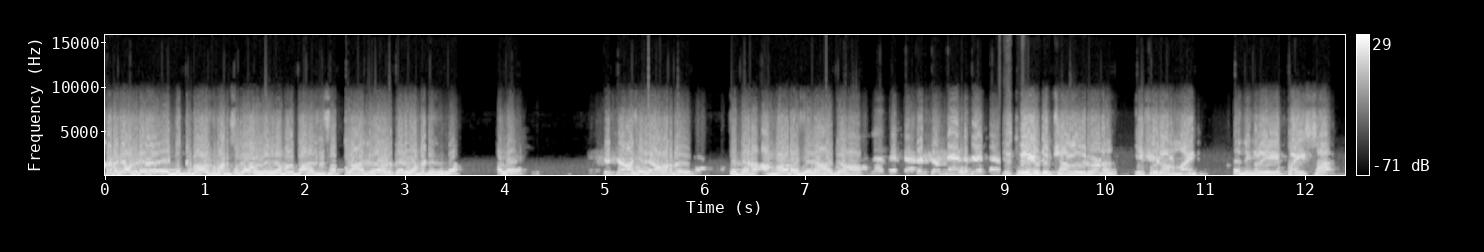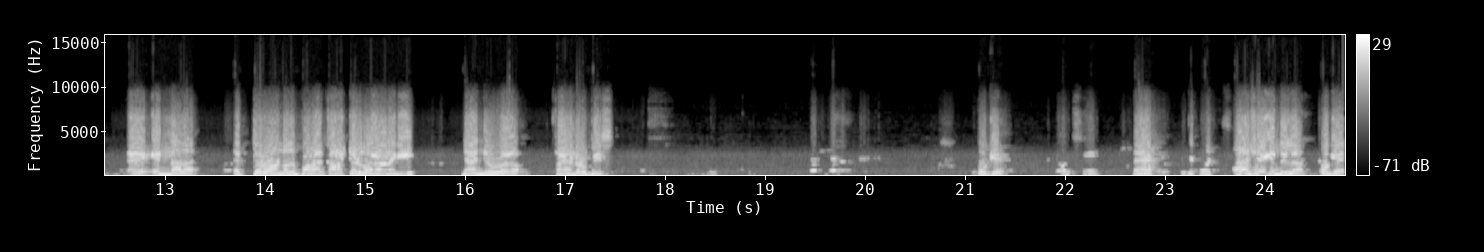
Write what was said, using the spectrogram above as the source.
കണക്ക് അവർ എന്നിട്ടും അവർക്ക് മനസ്സിലാവുള്ളൂ. ഇത് നമ്മൾ പറയുന്നത് സത്യമാണല്ലോ അവർക്ക് അറിയാൻ പറ്റത്തില്ല. അല്ലേ? തെറ്റാണോ ശരിയാണോ പറഞ്ഞത്? തെറ്റാണോ? അമ്മയുടെ ജസ്റ്റ് യൂട്യൂബ് ചാനൽ വരുവാണ് ഇഫ് യു ഡോണ്ട് മൈൻഡ് നിങ്ങൾ ഈ പൈസ എണ്ണത് എത്ര രൂപ ഉണ്ടെന്ന് പറ കറക്റ്റ് ആയിട്ട് പറയുകയാണെങ്കിൽ ഞാൻ അഞ്ഞൂറ് രൂപ തരാം. ഫൈവ് ഹൺഡ്രഡ് റുപ്പീസ് ഓക്കെ ഏ? ആ ക്ഷയിക്കുന്നില്ല. ഓക്കെ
